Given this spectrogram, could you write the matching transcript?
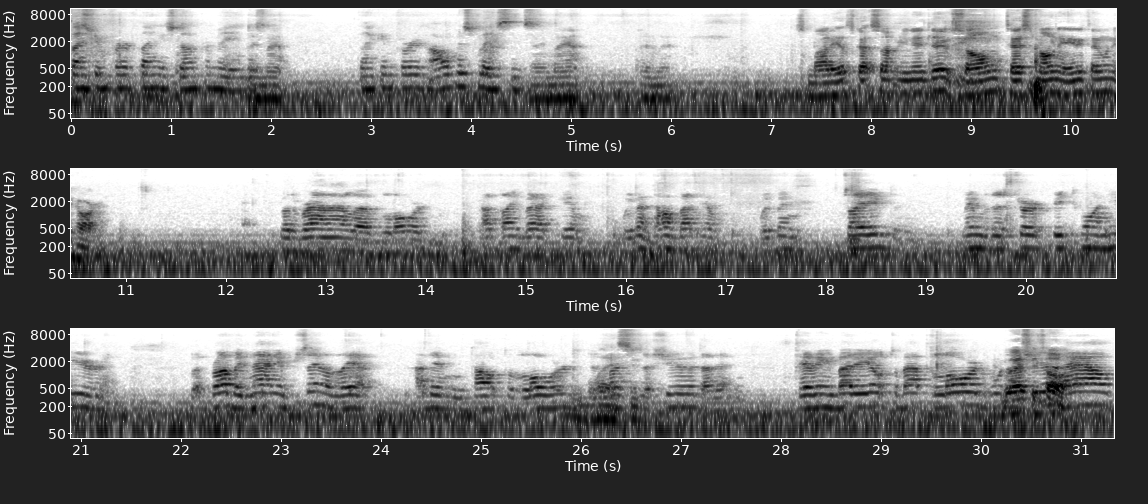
thank Him for everything He's done for me and just Amen. thank Him for all of His blessings. Amen. Amen. Somebody else got something you need to do? Song, testimony, anything on your heart? Brother Brian, I love the Lord. I think back, you know, we've been talking about, you know, we've been saved and member of this church fifty-one years. But probably ninety percent of that, I didn't talk to the Lord as much Bless as I should. I didn't tell anybody else about the Lord, what I Bless his should heart. have.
